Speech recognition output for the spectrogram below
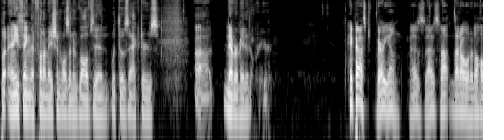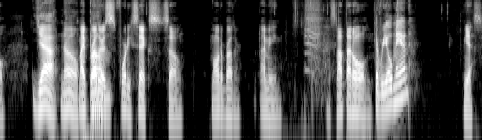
but anything that Funimation wasn't involved in with those actors uh, never made it over here. He passed very young. That is that is not that old at all. Yeah, no. My brother um, is forty six, so my older brother. I mean, it's not that old. the real man? Yes.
